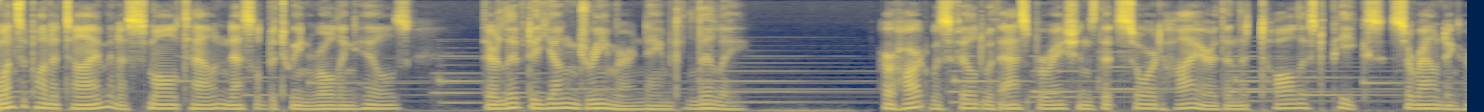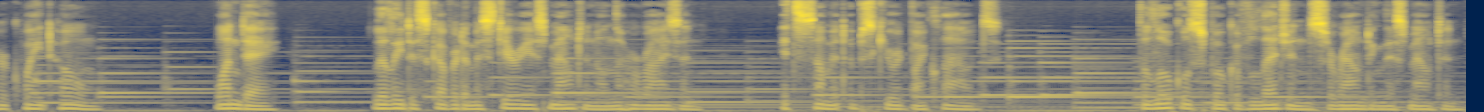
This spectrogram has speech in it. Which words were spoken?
Once upon a time, in a small town nestled between rolling hills, there lived a young dreamer named Lily. Her heart was filled with aspirations that soared higher than the tallest peaks surrounding her quaint home. One day, Lily discovered a mysterious mountain on the horizon, its summit obscured by clouds. The locals spoke of legends surrounding this mountain,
